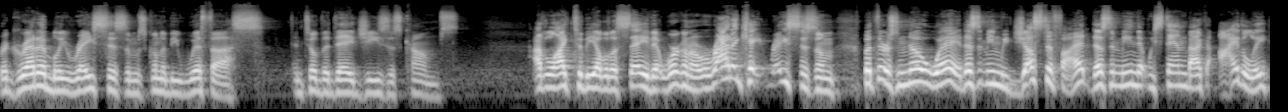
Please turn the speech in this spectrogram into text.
Regrettably, racism is going to be with us until the day Jesus comes. I'd like to be able to say that we're going to eradicate racism, but there's no way. It doesn't mean we justify it, it doesn't mean that we stand back idly,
